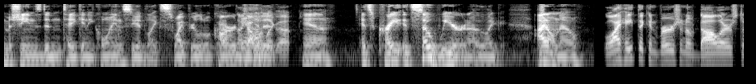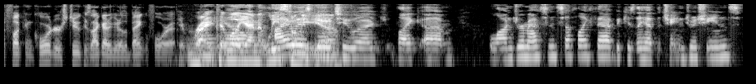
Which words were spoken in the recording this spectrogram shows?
machines didn't take any coins. So you had to, like swipe your little card. I got one it. like that. Yeah, it's crazy. It's so weird. I, like I don't know. Well, I hate the conversion of dollars to fucking quarters too, because I got to go to the bank for it. Right. Well, yeah, and at least I on always the go yeah. to uh, like um, laundromats and stuff like that because they have the change machines.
